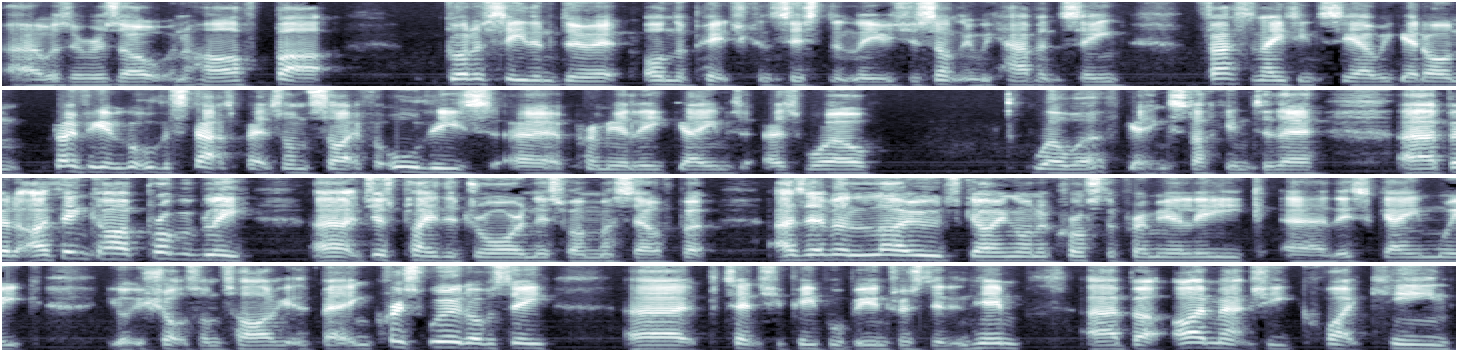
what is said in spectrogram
uh, was a result and a half, but got to see them do it on the pitch consistently, which is something we haven't seen. Fascinating to see how we get on. Don't forget we've got all the stats bets on site for all these uh, Premier League games as well well worth getting stuck into there. Uh, but I think I'll probably uh, just play the draw in this one myself. But as ever, loads going on across the Premier League uh, this game week. You got your shots on target betting. Chris Wood, obviously, uh, potentially people be interested in him. Uh, but I'm actually quite keen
